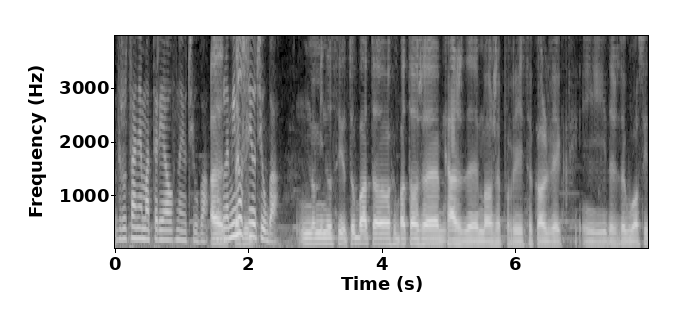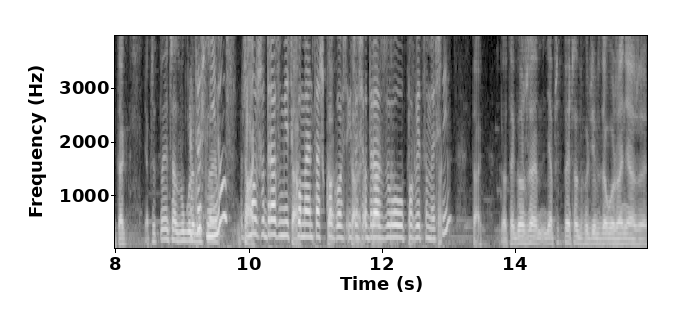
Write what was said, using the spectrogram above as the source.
wrzucania materiałów na YouTube'a? W ogóle minusy taki- YouTube'a. No minusy YouTube'a to chyba to, że każdy może powiedzieć cokolwiek i dojść do głosu. I tak, ja przez pewien czas w ogóle A to jest myślałem- minus? Że Tak, możesz od razu mieć tak, komentarz tak, kogoś i tak, ktoś od tak, razu tak, powie, co myśli? Tak, dlatego że ja przez pewien czas wychodziłem z założenia, że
